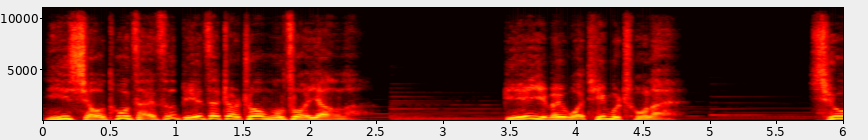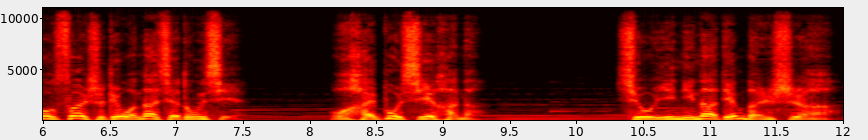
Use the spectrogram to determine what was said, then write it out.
你小兔崽子，别在这儿装模作样了。别以为我听不出来，就算是给我那些东西，我还不稀罕呢。就以你那点本事啊，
